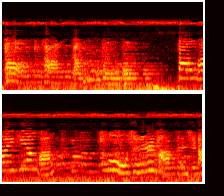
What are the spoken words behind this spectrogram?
碰上了雾中龙，刀来枪往数十趟，真是难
